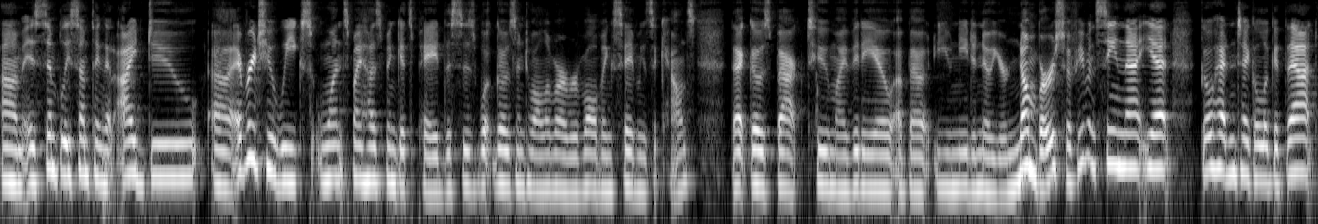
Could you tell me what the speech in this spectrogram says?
um, is simply something that I do uh, every two weeks once my husband gets paid. This is what goes into all of our revolving savings accounts. That goes back to my video about you need to know your numbers. So if you haven't seen that yet, go ahead and take a look at that.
